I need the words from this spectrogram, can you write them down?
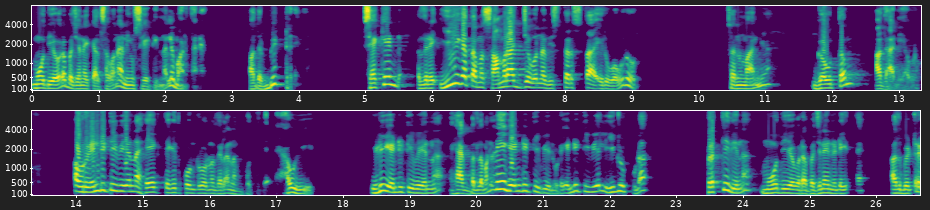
ಮೋದಿಯವರ ಭಜನೆ ಕೆಲಸವನ್ನು ನ್ಯೂಸ್ ಏಟೀನ್ನಲ್ಲಿ ಮಾಡ್ತಾರೆ. ಅದು ಬಿಟ್ಟರೆ ಸೆಕೆಂಡ್ ಅಂದರೆ ಈಗ ತಮ್ಮ ಸಾಮ್ರಾಜ್ಯವನ್ನು ವಿಸ್ತರಿಸ್ತಾ ಇರುವವರು ಸನ್ಮಾನ್ಯ ಗೌತಮ್ ಅದಾನಿ ಅವರು. ಅವರು ಎನ್ ಡಿ ಟಿ ವಿಯನ್ನು ಹೇಗೆ ತೆಗೆದುಕೊಂಡ್ರು ಅನ್ನೋದೆಲ್ಲ ನಮ್ಗೆ ಗೊತ್ತಿದೆ. ಅವು ಇಡೀ ಎನ್ ಡಿ ಟಿ ವಿಯನ್ನು ಹೇಗೆ ಬದಲ ಮಾಡಿದ್ರೆ ಈಗ ಎನ್ ಡಿ ಟಿ ವಿ ನೋಡಿ, ಎನ್ ಡಿ ಟಿ ವಿಯಲ್ಲಿ ಈಗಲೂ ಕೂಡ ಪ್ರತಿದಿನ ಮೋದಿಯವರ ಭಜನೆ ನಡೆಯುತ್ತೆ. ಅದು ಬಿಟ್ಟರೆ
